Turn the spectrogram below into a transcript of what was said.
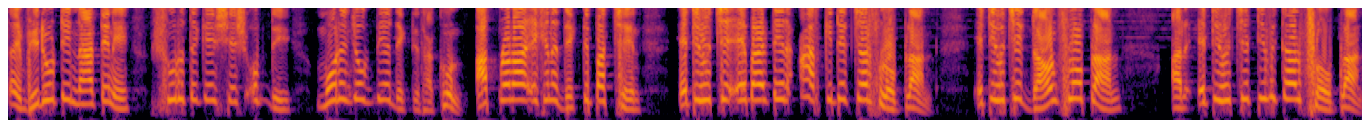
তাই ভিডিওটি না টেনে শুরু থেকে শেষ অবধি মনোযোগ দিয়ে দেখতে থাকুন। আপনারা এখানে দেখতে পাচ্ছেন, এটি হচ্ছে এই বাড়িটির আর্কিটেকচার ফ্লো প্ল্যান এটি হচ্ছে গ্রাউন্ড ফ্লো প্ল্যান আর এটি হচ্ছে typical floor plan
